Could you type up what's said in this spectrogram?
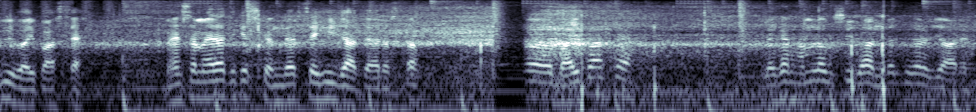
کی بھی بائی پاس ہے۔ میں سمجھ رہا تھا کہ اس کے اندر سے ہی جاتا ہے رستہ۔ بائی پاس ہے۔ لیکن ہم لوگ سیدھا اندر کی طرف جا رہے ہیں۔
